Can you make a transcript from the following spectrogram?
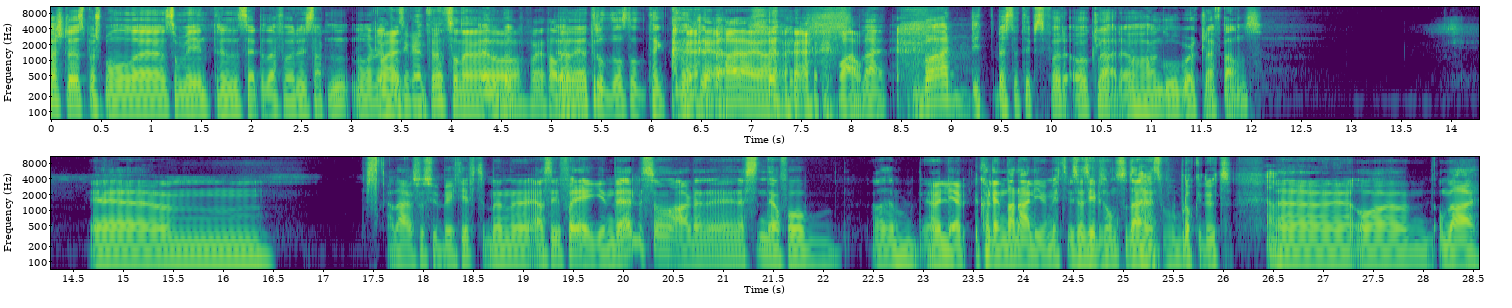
første spørsmål eh, som vi introduserte deg for i starten. Nå har du Nå har jeg nesten glemt det, vet du, så det, nå får jeg ta det. Ja, Jeg trodde du hadde tenkt på det. hele tiden. Ja, ja, ja. Wow. Nei. Hva er ditt beste tips for å klare å ha en god work-life balance? Ehm, ja, det er jo så subjektivt, men eh, altså, for egen del så er det nesten det å få ja, jeg lever, Kalenderen er livet mitt, hvis jeg sier det sånn, så det er nesten å få blokket ut. Eh, og om det er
